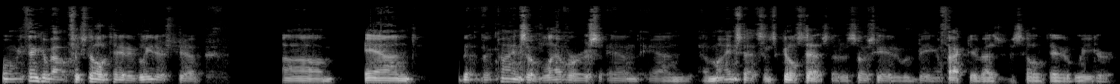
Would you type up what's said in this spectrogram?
when we think about facilitative leadership um, and the, the, kinds of levers and, and uh, mindsets and skill sets that are associated with being effective as a facilitative leader,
